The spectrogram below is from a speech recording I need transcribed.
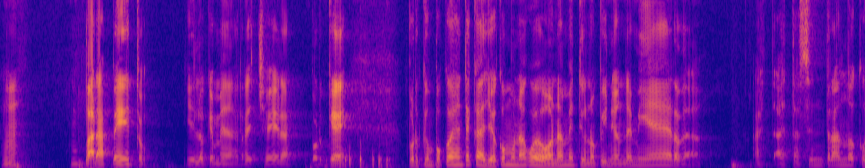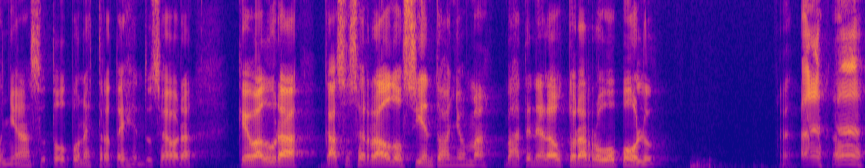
Un parapeto. Y es lo que me da rechera. ¿Por qué? Porque un poco de gente cayó como una huevona, metió una opinión de mierda. Estás entrando a coñazo, todo por una estrategia. Entonces ahora, ¿qué va a durar? Caso cerrado 200 años más. Vas a tener a la doctora Robopolo. Ah, ah, ah.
